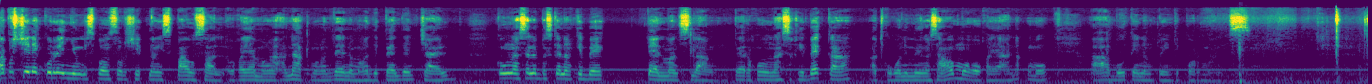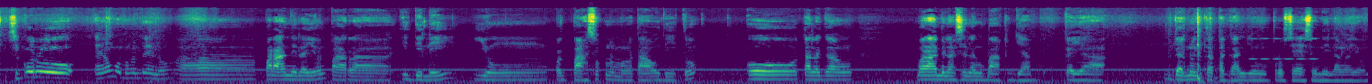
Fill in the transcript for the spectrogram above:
Tapos chinek ko rin yung sponsorship ng spousal o kaya mga anak, mga dreno, mga dependent child. Kung nasa labas ka ng Quebec, 10 months lang. Pero kung nasa Quebec ka at kukunin mo yung asawa mo o kaya anak mo, aabutin ng 24 months. Siguro, ewan ko mga dreno, ah, paraan nila yon para i-delay yung pagpasok ng mga tao dito? O talagang marami lang silang back job kaya ganun katagal yung proseso nila ngayon?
